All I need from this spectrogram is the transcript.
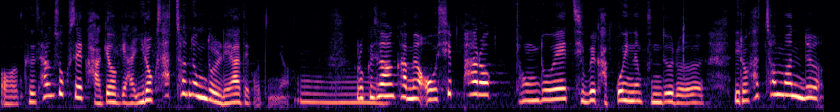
어, 그 상속세 가격이 한 1억 4천 정도를 내야 되거든요. 그렇게 생각하면 어, 18억 정도의 집을 갖고 있는 분들은 1억 4천만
